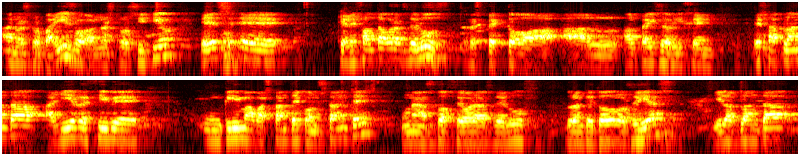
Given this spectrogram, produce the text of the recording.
a, nuestro país o a nuestro sitio es eh, que le falta horas de luz respecto al, al país de origen. Esta planta allí recibe un clima bastante constante, unas 12 horas de luz durante todos los días y la planta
